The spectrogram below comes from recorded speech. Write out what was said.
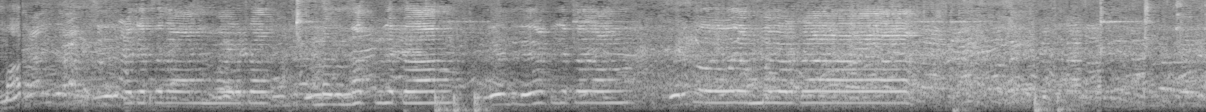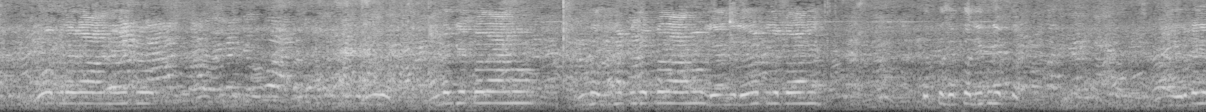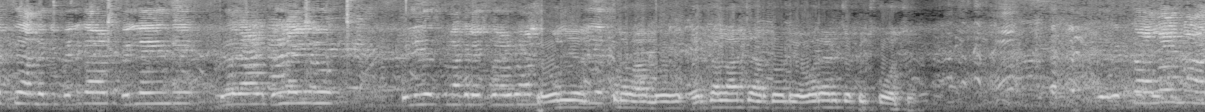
ఎరక చెప్పేదానం ఎరక ఉన్నది ఉన్నట్టు చెప్పేదానం లేదు లేనట్టు చెప్పేదానం ఎరక అమ్మ ఎరక లోపలగా నీకు? అందరికి చెప్పేదాను ఉన్నది ఉన్నట్టు చెప్పేదాను లేదు లేనట్టు చెప్పేదాని. చెప్తా చెప్తా నీకు చెప్తా. ఆ ఎరక చెప్తే అందరికి పెళ్ళి కావాలి పెళ్ళి అయింది పిల్లలు కావాలి పెళ్ళి అయ్యారు పెళ్ళి చేసుకున్న వాళ్ళు ఎరకల్లాంచారితో ఎవరైనా చెప్పించుకోవచ్చు. ఎరకాల నా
